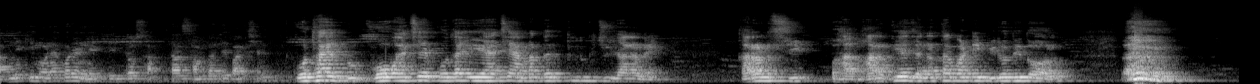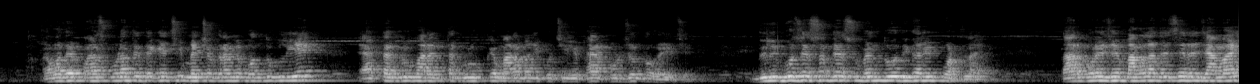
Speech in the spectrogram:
আপনি কি মনে করেন নেতৃত্ব তা সামলাতে পারছেন? কোথায় ক্ষোভ আছে কোথায় ইয়ে আছে আমাদের কিছু জানা নেই। কারণ ভারতীয় জনতা পার্টি বিরোধী দল আমাদের পাঁশকুড়াতে দেখেছি মেচগ্রামে বন্দুক নিয়ে একটা গ্রুপ আর একটা গ্রুপকে মারামারি করছে এফআইআর পর্যন্ত হয়েছে। দিলীপ ঘোষের সঙ্গে শুভেন্দু অধিকারীর পটলায়। তারপরে যে বাংলাদেশের জামাই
